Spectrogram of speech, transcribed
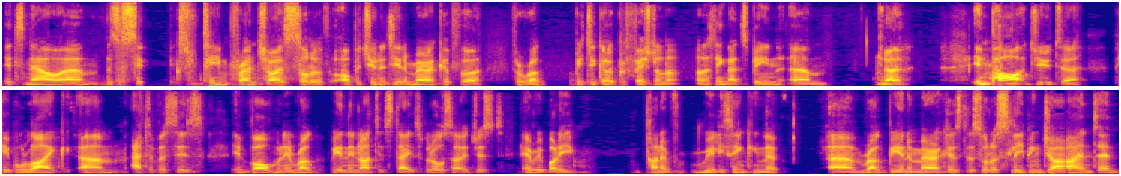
it's now um, there's a six-team franchise sort of opportunity in America for for rugby to go professional, and I think that's been um, you know in part due to people like um, Atavus's involvement in rugby in the United States, but also just everybody kind of really thinking that uh, rugby in America is the sort of sleeping giant. And,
